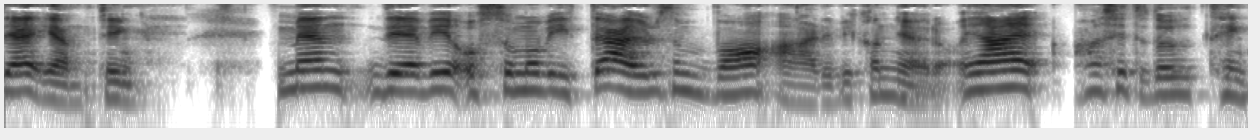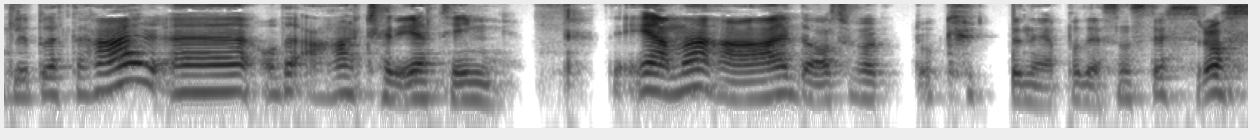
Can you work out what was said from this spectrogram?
én ting. Men det vi også må vite, er jo liksom hva er det vi kan gjøre. Og jeg har sittet og tenkt litt på dette her, eh, og det er tre ting. Det ene er da så klart å kutte ned på det som stresser oss.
